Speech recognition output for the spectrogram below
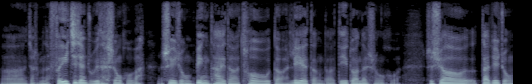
呃，叫什么呢？非极简主义的生活吧，是一种病态的、错误的、劣等的、低端的生活，是需要带着一种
